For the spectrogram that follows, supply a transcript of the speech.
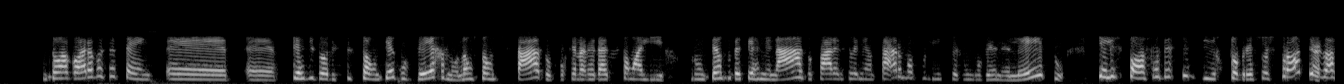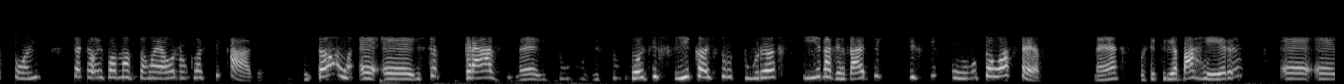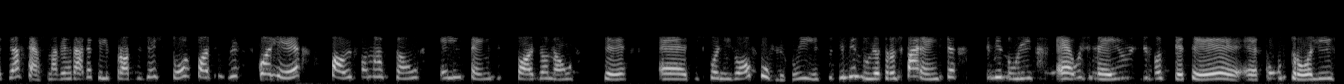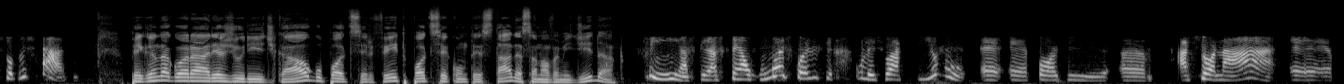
Então, agora você tem é, é, servidores que são de governo, não são de Estado, porque, na verdade, estão ali por um tempo determinado para implementar uma política de um governo eleito, que eles possam decidir sobre as suas próprias ações se aquela informação é ou não classificada. Então, é, é, isso é grave, né? Isso, isso modifica a estrutura e, na verdade, dificulta o acesso. Né? Você cria barreiras é, é, de acesso. Na verdade, aquele próprio gestor pode escolher qual informação ele entende que pode ou não ser é, disponível ao público. E isso diminui a transparência, diminui é, os meios de você ter é, controle sobre o Estado. Pegando agora a área jurídica, algo pode ser feito, pode ser contestada essa nova medida? Sim, acho que, acho que tem algumas coisas que o legislativo é, é, pode uh, acionar é,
